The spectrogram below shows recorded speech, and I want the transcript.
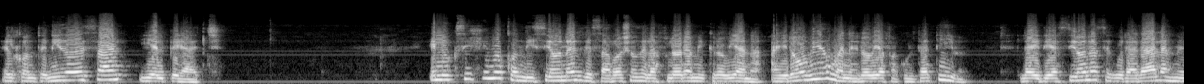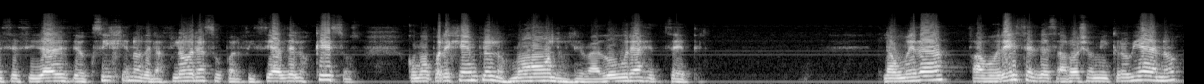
el contenido de sal y el pH. El oxígeno condiciona el desarrollo de la flora microbiana aerobia o anaerobia facultativa. La aireación asegurará las necesidades de oxígeno de la flora superficial de los quesos, como por ejemplo los mohos, las levaduras, etc. La humedad favorece el desarrollo microbiano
